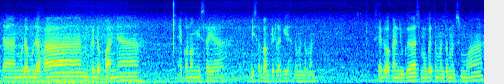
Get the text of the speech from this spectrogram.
Dan mudah-mudahan ke depannya ekonomi saya bisa bangkit lagi ya teman-teman. Saya doakan juga semoga teman-teman semua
